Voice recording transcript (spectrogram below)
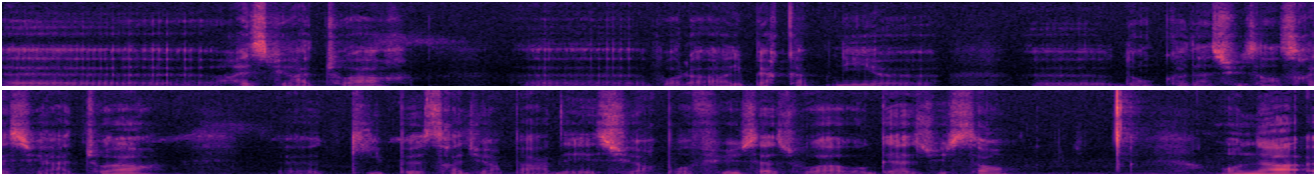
euh, respiratoire, euh, voilà, hypercapnie euh, donc d'insuffisance respiratoire, qui peut se traduire par des sueurs profuses, ça se voit au gaz du sang. On a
